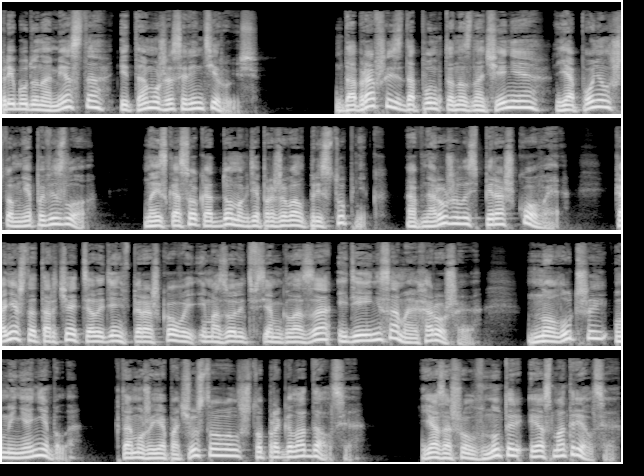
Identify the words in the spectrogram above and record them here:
Прибуду на место и там уже сориентируюсь. Добравшись до пункта назначения, я понял, что мне повезло. Наискосок от дома, где проживал преступник, обнаружилась пирожковая — Конечно, торчать целый день в пирожковой и мозолить всем глаза — идея не самая хорошая. Но лучшей у меня не было. К тому же я почувствовал, что проголодался. Я зашел внутрь и осмотрелся.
